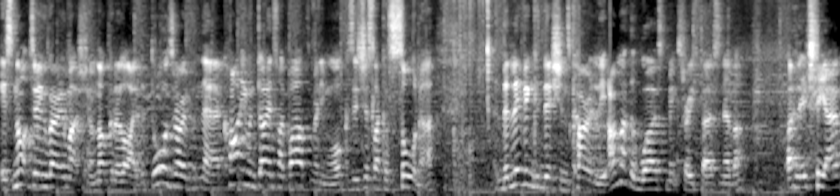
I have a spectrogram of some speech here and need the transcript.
It's not doing very much. I'm not gonna lie. The doors are open there. I can't even go into my bathroom anymore because it's just like a sauna. The living conditions currently, I'm like the worst mixed race person ever. I literally am.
